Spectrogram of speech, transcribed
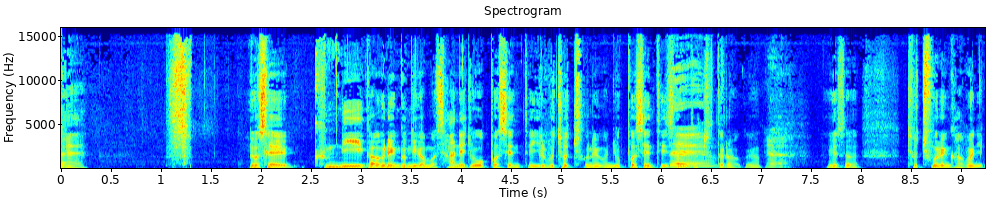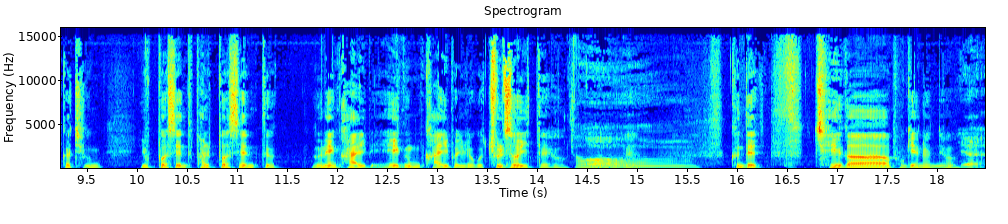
예. 요새 금리가 은행 금리가 뭐 4 내지 5% 일부 저축은행은 6% 이상도 네. 주더라고요. 예. 그래서 저축은행 가보니까 지금 6% 8% 은행 가입 예금 가입하려고 줄 서 있대요. 어. 네. 근데 제가 보기에는요. 예.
